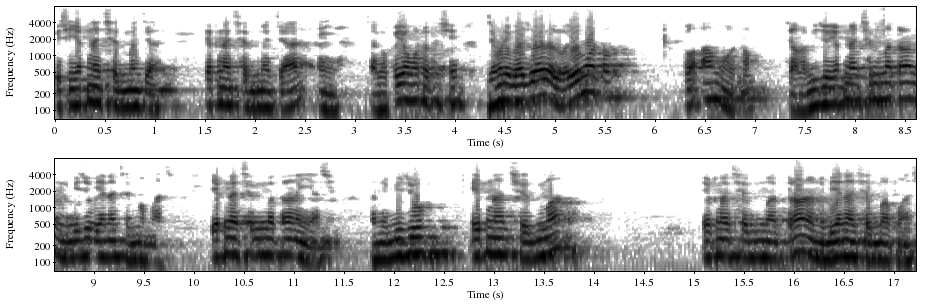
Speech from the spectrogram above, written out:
પછી એકના છેદમાં ચાર. એકના છેદમાં ચાર અહીંયા. ચાલો, કયો મોટો થશે? જમણી બાજુ આવેલો એ મોટો. તો આ મોટો. ચાલો, બીજો એકના છેદમાં ત્રણ અને બીજો બેના છેદમાં પાંચ. એકના છેદમાં ત્રણ અહીંયા છે. અને બીજો એકના છેદમાં એકના છેદમાં ત્રણ અને બેના છેદમાં પાંચ.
